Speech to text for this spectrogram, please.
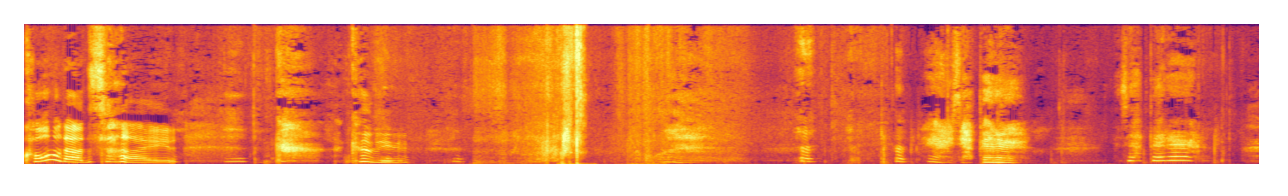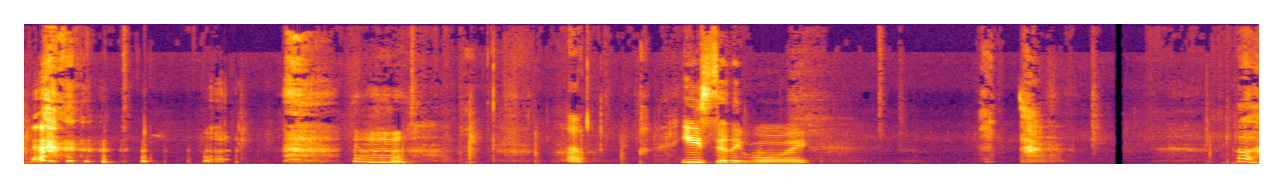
cold outside. Come here. Here, is that better? Is that better? you silly boy.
